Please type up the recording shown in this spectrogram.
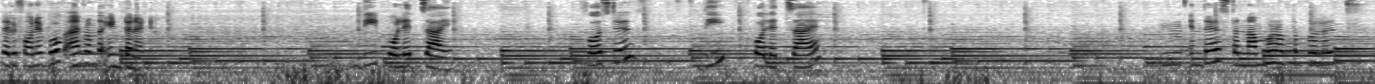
telephone book and from the internet. The Polizei. First is the Polizei. Mm, In this, the number of the police.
